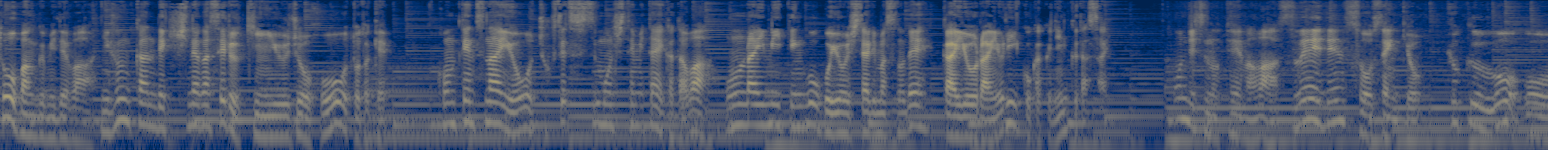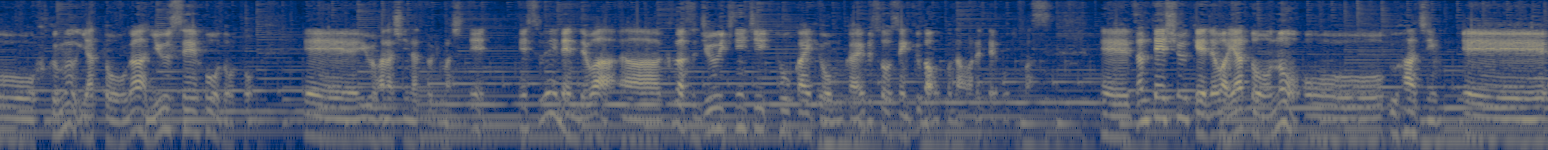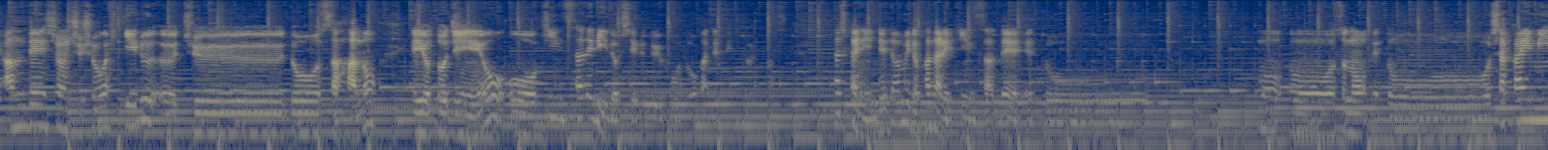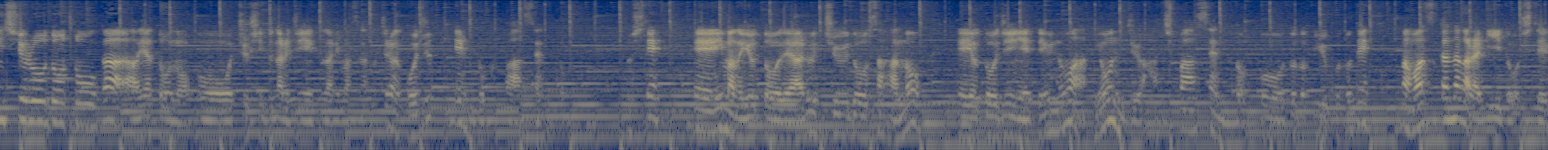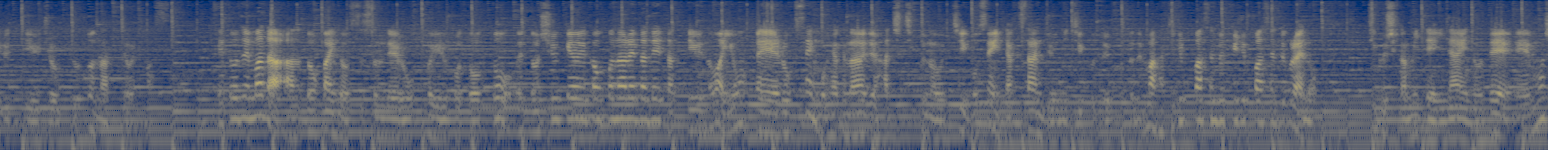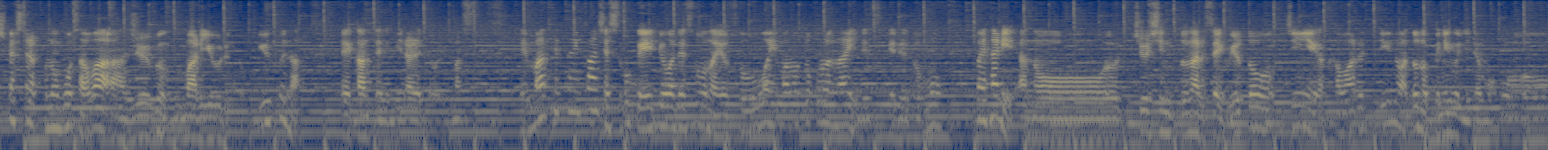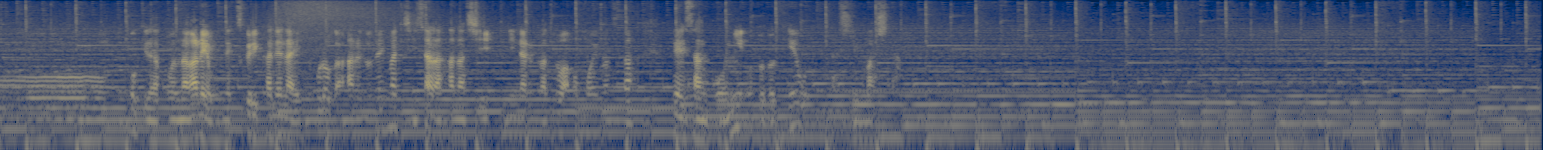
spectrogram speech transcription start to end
当番組では2分間で聞き流せる金融情報をお届け。コンテンツ内容を直接質問してみたい方は、オンラインミーティングをご用意してありますので、概要欄よりご確認ください。本日のテーマは、スウェーデン総選挙、極右を含む野党が優勢報道と、え、いう話になっておりまして、スウェーデンでは9月11日投開票を迎える総選挙が行われております。え、暫定集計では野党の右派人、えー、アンデンション首相が率いる中道左派の与党陣営を僅差でリードしているという報道が出てきております。確かにデータを見るとかなり僅差で、えっと、もう、その、えっと、社会民主労働党が野党の中心となる陣営となりますが、こちらが50.6%。そして、えー、今の与党である中道左派の与党陣営というのは48%ということで、まあ、わずかながらリードをしているという状況となっております。当然まだ投開票進んでいるということと、えっと、集計が行われたデータっていうのは、えー、6578地区のうち5132地区ということで、まあ80%、90%ぐらいの地区しか見ていないので、えー、もしかしたらこの誤差は十分埋まり得るというふうな観点で見られております。でマーケットに関してすごく影響が出そうな予想は今のところないですけれども、まあ、やはり、あのー、中心となる政府、与党陣営が変わるっていうのは、どの国々でも大きなこの流れを、ね、作りかねないところがあるので、まあ、小さな話になるかとは思いますが、えー、参考にお届けをいたしました。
